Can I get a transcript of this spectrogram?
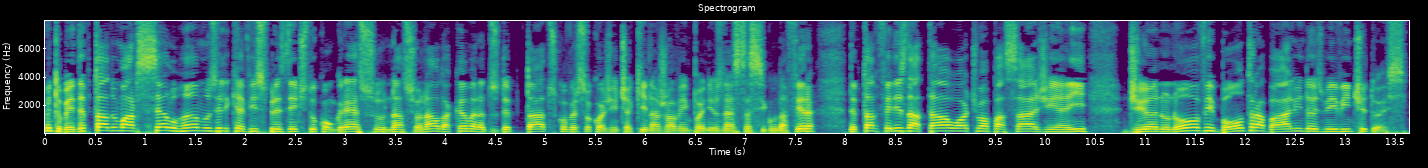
Muito bem, deputado Marcelo Ramos, ele que é vice-presidente do Congresso Nacional da Câmara dos Deputados, conversou com a gente aqui na Jovem Pan News nesta segunda-feira. Deputado, Feliz Natal, ótima passagem aí de ano novo e bom trabalho em 2022.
